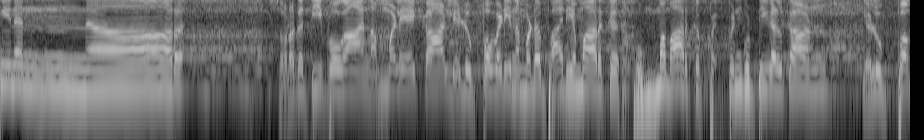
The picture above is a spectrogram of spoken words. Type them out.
മിനന്നാർ സ്വർഗത്തിൽ പോകാൻ നമ്മളെക്കാൾ എളുപ്പവഴി നമ്മുടെ ഭാര്യമാർക്ക് ഉമ്മമാർക്ക് പെൺകുട്ടികൾക്കാണ് എളുപ്പം.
